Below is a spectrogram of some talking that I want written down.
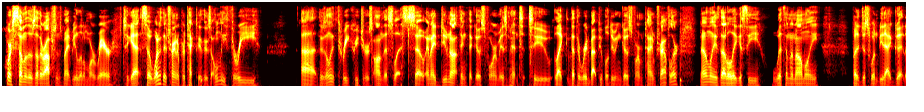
Of course, some of those other options might be a little more rare to get. So, what are they trying to protect here? There's only three uh, there's only three creatures on this list. So, and I do not think that Ghost Form is meant to like that. They're worried about people doing Ghost Form Time Traveler. Not only is that a legacy with an anomaly, but it just wouldn't be that good.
